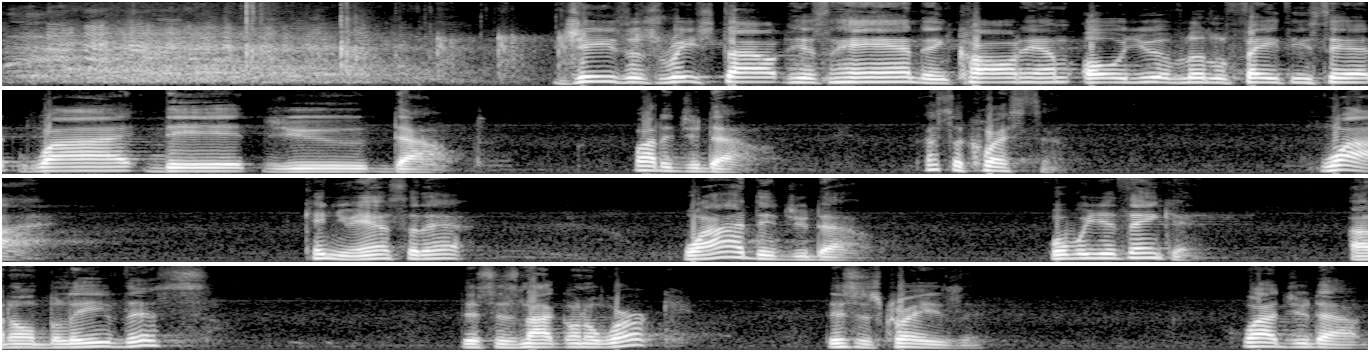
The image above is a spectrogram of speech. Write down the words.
Jesus reached out his hand and called him, Oh, you of little faith, he said, Why did you doubt? Why did you doubt? That's a question. Why? Can you answer that? Why did you doubt? What were you thinking? I don't believe this. This is not going to work. This is crazy. Why did you doubt?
